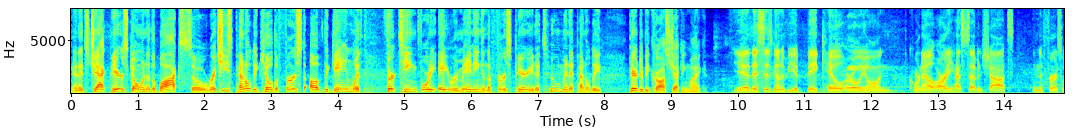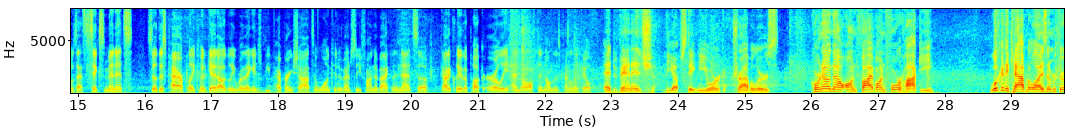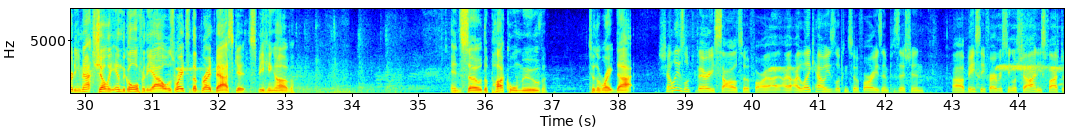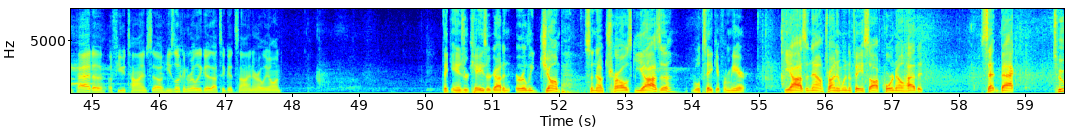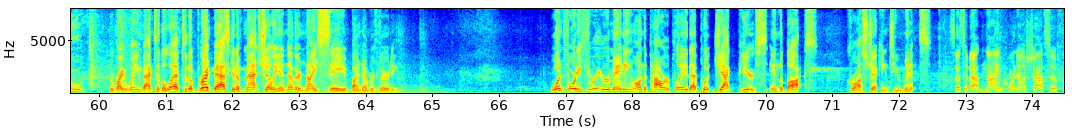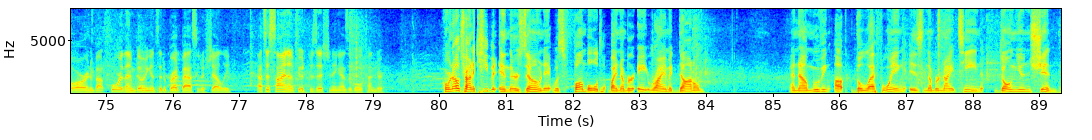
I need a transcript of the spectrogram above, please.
And it's Jack Pierce going to the box. So Richie's penalty kill the first of the game with 13.48 remaining in the first period. A two-minute penalty. Appeared to be cross-checking, Mike. Yeah, this is going to be a big kill early on. Cornell already has seven shots in the first. Was at six minutes? So this power play could get ugly where they can just be peppering shots and one could eventually find the back of the net. So got to clear the puck early and often on this penalty kill. Advantage the upstate New York Travelers. Cornell now on five-on-four hockey. Looking to capitalize, number 30, Matt Shelley in the goal for the Owls, right to the breadbasket, speaking of. And so the puck will move to the right dot. Shelley's looked very solid so far. I, I, I like how he's looking so far. He's in position uh, basically for every single shot, and he's flashed a pad a, a few times, so he's looking really good. That's a good sign early on. I think Andrew Kaiser got an early jump, so now Charles Giazza will take it from here. Giazza now trying to win the faceoff. Cornell had it. Sent back to the right wing, back to the left, to the breadbasket of Matt Shelley. Another nice save by number 30. 143 remaining on the power play. That put Jack Pierce in the box. Cross-checking two minutes. So that's about nine Cornell shots so far, and about four of them going into the breadbasket of Shelley. That's a sign of good positioning as a goaltender. Cornell trying to keep it in their zone. It was fumbled by number 8, Ryan McDonald. And now moving up the left wing is number 19, Dongyun Shin.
